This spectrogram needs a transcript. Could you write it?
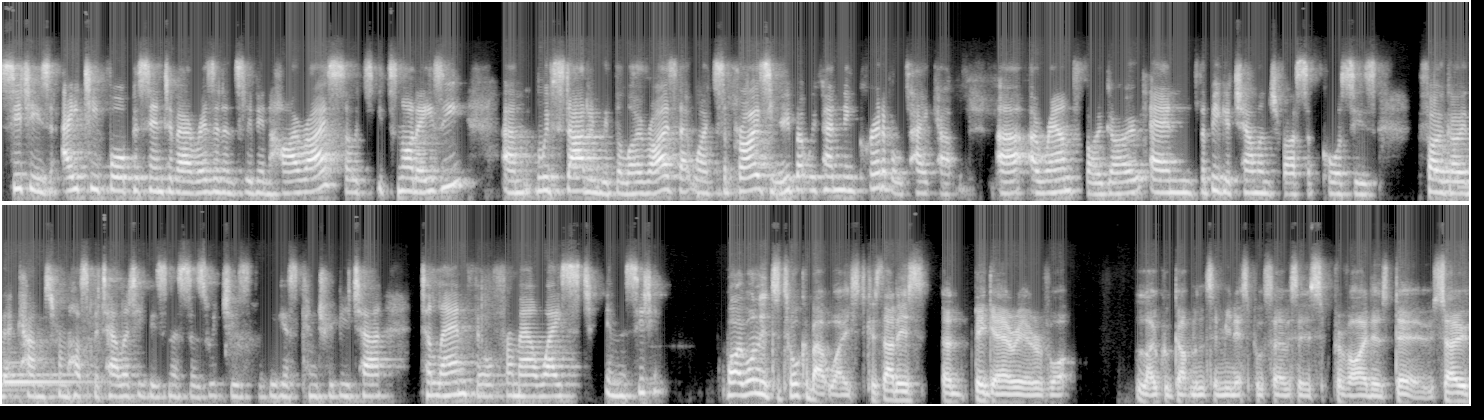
cities, 84% of our residents live in high rise, so it's, it's not easy. Um, we've started with the low rise, that won't surprise you, but we've had an incredible take up uh, around FOGO. And the bigger challenge for us, of course, is FOGO that comes from hospitality businesses, which is the biggest contributor to landfill from our waste in the city. Well, I wanted to talk about waste because that is a big area of what local governments and municipal services providers do. So,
